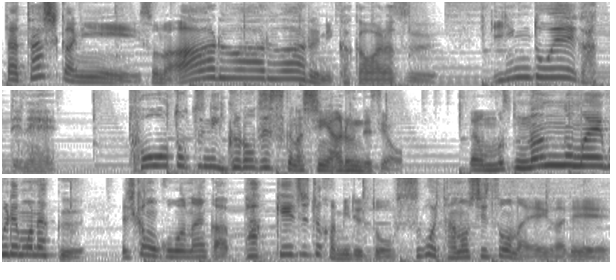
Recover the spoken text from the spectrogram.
だか確かにその RRR に関わらずインド映画ってね唐突にグロテスクなシーンあるんですよ。だから何の前触れもなく。しかもこうなんかパッケージとか見るとすごい楽しそうな映画で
